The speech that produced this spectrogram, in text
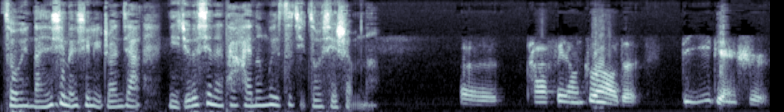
作为男性的心理专家，你觉得现在他还能为自己做些什么呢？呃，他非常重要的第一点是，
